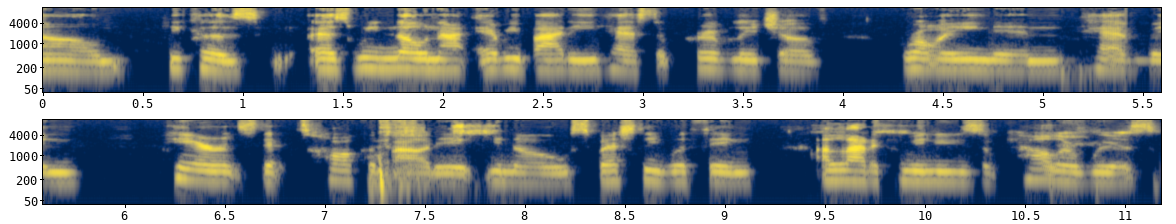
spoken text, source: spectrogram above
um, because as we know, not everybody has the privilege of growing and having parents that talk about it. You know, especially within a lot of communities of color where it's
